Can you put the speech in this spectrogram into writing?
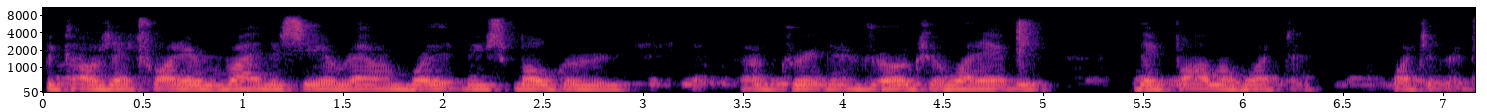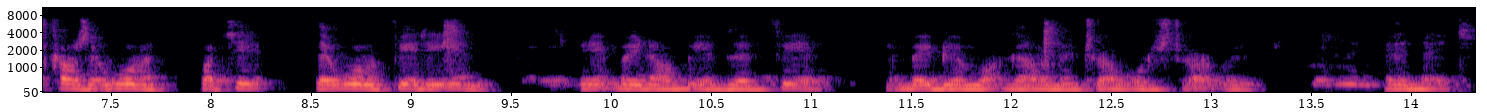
because that's what everybody they see around them, whether it be smoker or drinking drugs or whatever. They follow what the, what the, because they want to, what's it, they want to fit in. And it may not be a good fit. It may be what got them in trouble to start with. And it's,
